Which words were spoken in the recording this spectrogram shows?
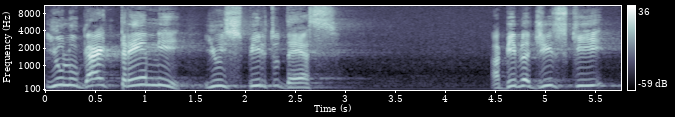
e o lugar treme e o espírito desce. A Bíblia diz que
